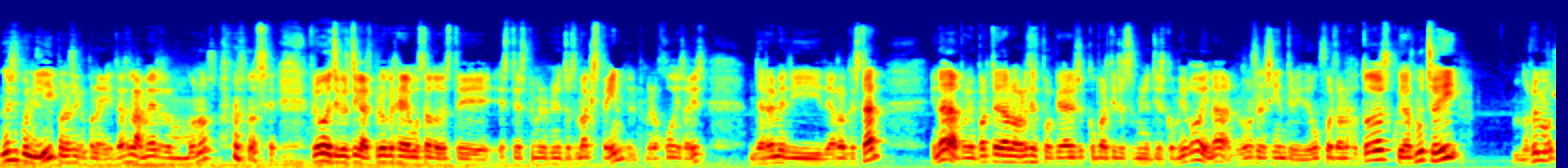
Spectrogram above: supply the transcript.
No sé si pone leap o no sé qué pone ahí. ¿Te hace lamer monos? no sé. Pero bueno, chicos y chicas, espero que os haya gustado este, estos primeros minutos de Max Payne, el primer juego, ya sabéis, de Remedy de Rockstar. Y nada, por mi parte, daros las gracias por querer compartir estos minutos conmigo. Y nada, nos vemos en el siguiente vídeo. Un fuerte abrazo a todos, cuidaos mucho y nos vemos.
